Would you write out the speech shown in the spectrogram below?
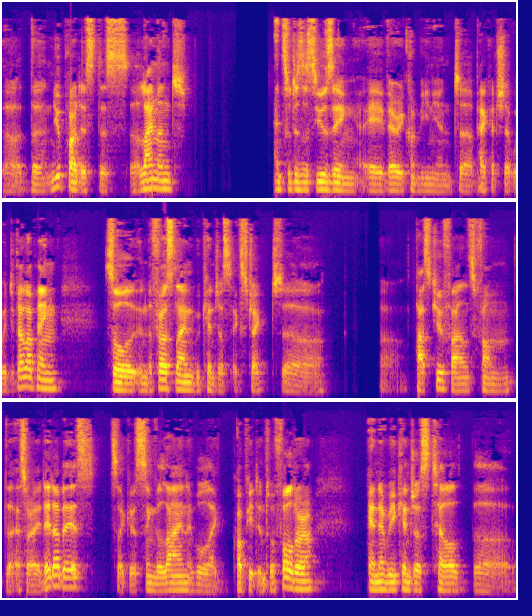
the new part is this alignment and so this is using a very convenient uh, package that we're developing. So in the first line, we can just extract uh, uh, FASTQ files from the SRA database. It's like a single line. It will like copy it into a folder. And then we can just tell the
